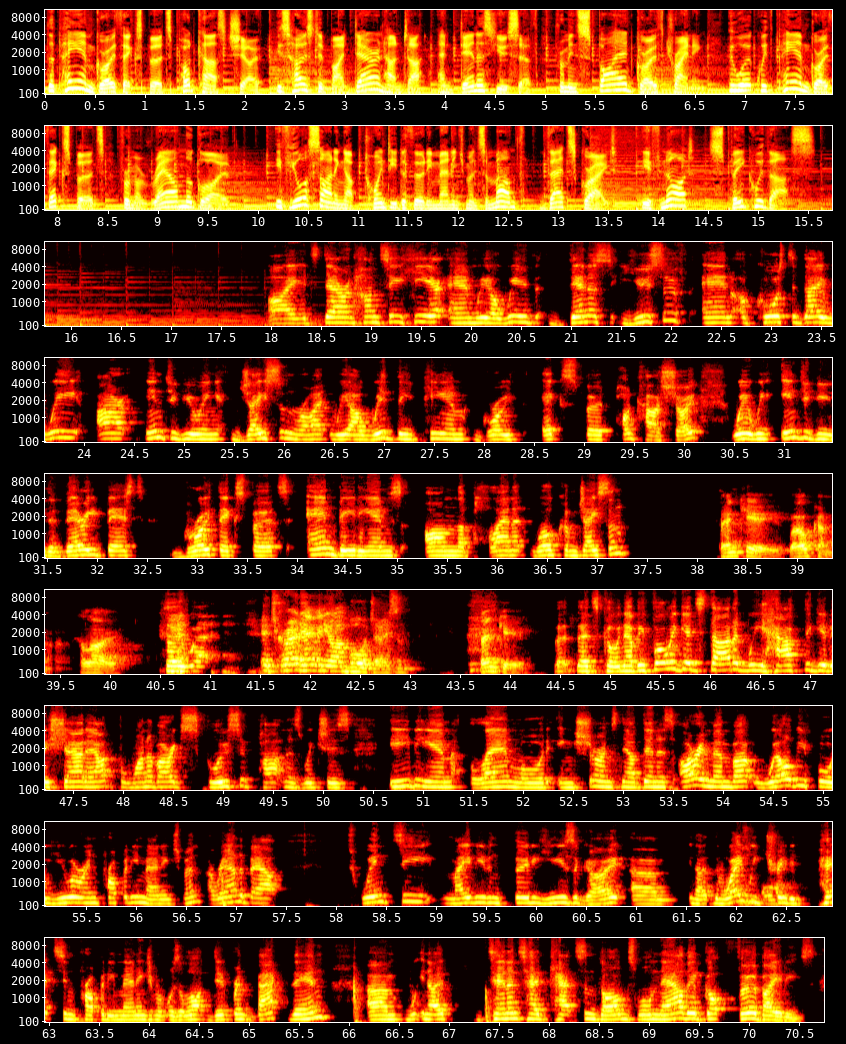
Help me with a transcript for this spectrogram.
The PM Growth Experts podcast show is hosted by Darren Hunter and Dennis Youssef from Inspired Growth Training, who work with PM Growth experts from around the globe. If you're signing up 20 to 30 managements a month, that's great. If not, speak with us. Hi, it's Darren Hunter here, and we are with Dennis Youssef. And of course, today we are interviewing Jason Wright. We are with the PM Growth Expert podcast show, where we interview the very best growth experts and BDMs on the planet. Welcome, Jason. Thank you. Welcome. Hello. So uh, it's great having you on board, Jason. Thank you. That, that's cool. Now, before we get started, we have to give a shout out for one of our exclusive partners, which is EBM Landlord Insurance. Now, Dennis, I remember well before you were in property management, around about 20, maybe even 30 years ago, um, you know, the way we treated pets in property management was a lot different. Back then, um, you know, tenants had cats and dogs. Well, now they've got fur babies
